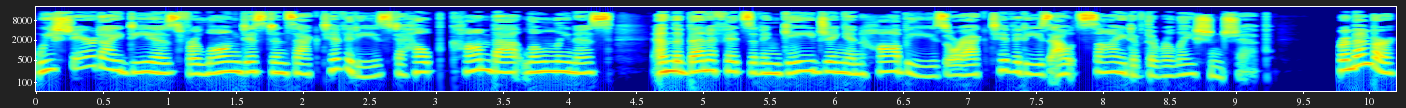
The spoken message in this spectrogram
we shared ideas for long distance activities to help combat loneliness and the benefits of engaging in hobbies or activities outside of the relationship. Remember,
